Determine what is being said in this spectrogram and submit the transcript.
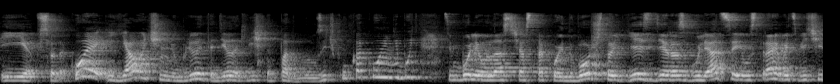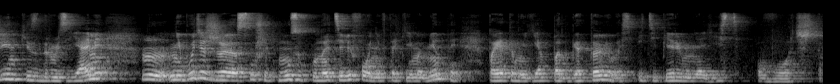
и все такое. И я очень люблю это делать лично под музычку какую-нибудь, тем более у нас сейчас такой двор, что есть где разгуляться и устраивать вечеринки с друзьями. Ну, не будешь же слушать музыку на телефоне в такие моменты, поэтому я подготовилась и теперь у меня есть вот что.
